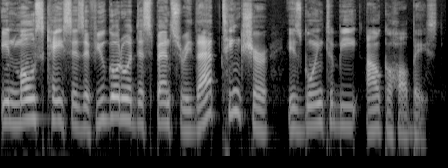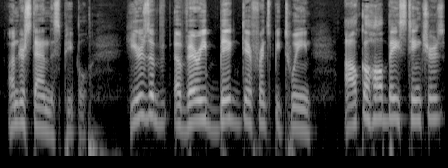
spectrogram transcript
in most cases, if you go to a dispensary, that tincture is going to be alcohol based. Understand this, people. Here's a, a very big difference between alcohol based tinctures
